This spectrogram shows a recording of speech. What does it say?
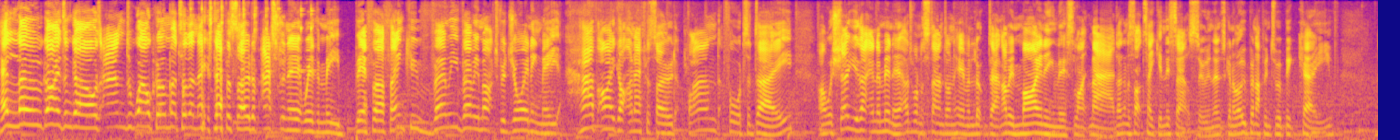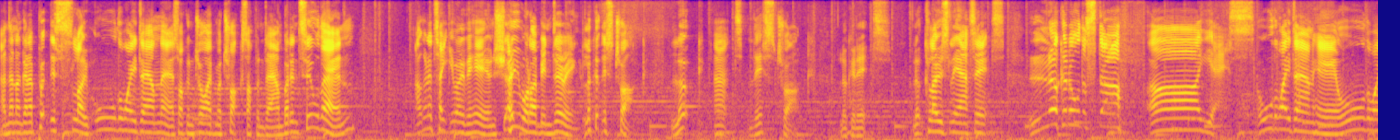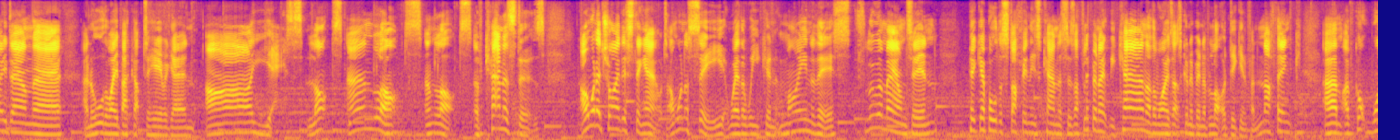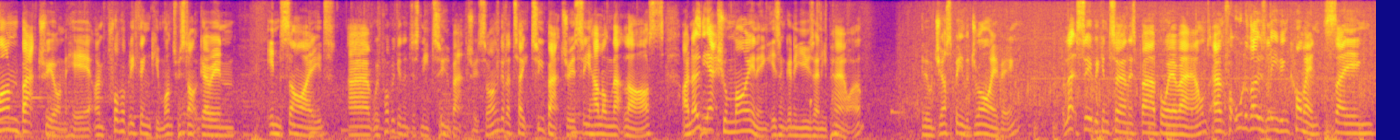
Hello, guys and girls, and welcome to the next episode of Astroneer with me, Biffa. Thank you very, very much for joining me. Have I got an episode planned for today? I will show you that in a minute. I just want to stand on here and look down. I've been mining this like mad. I'm going to start taking this out soon. Then it's going to open up into a big cave. And then I'm going to put this slope all the way down there so I can drive my trucks up and down. But until then... I'm going to take you over here and show you what I've been doing. Look at this truck. Look at this truck. Look at it. Look closely at it. Look at all the stuff. Ah, yes. All the way down here, all the way down there, and all the way back up to here again. Ah, yes. Lots and lots and lots of canisters. I want to try this thing out. I want to see whether we can mine this through a mountain pick up all the stuff in these canisters. I flipping hope we can, otherwise that's going to be a lot of digging for nothing. Um, I've got one battery on here. I'm probably thinking once we start going inside, uh, we're probably going to just need two batteries. So I'm going to take two batteries, see how long that lasts. I know the actual mining isn't going to use any power. It'll just be the driving. But let's see if we can turn this bad boy around. And for all of those leaving comments saying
